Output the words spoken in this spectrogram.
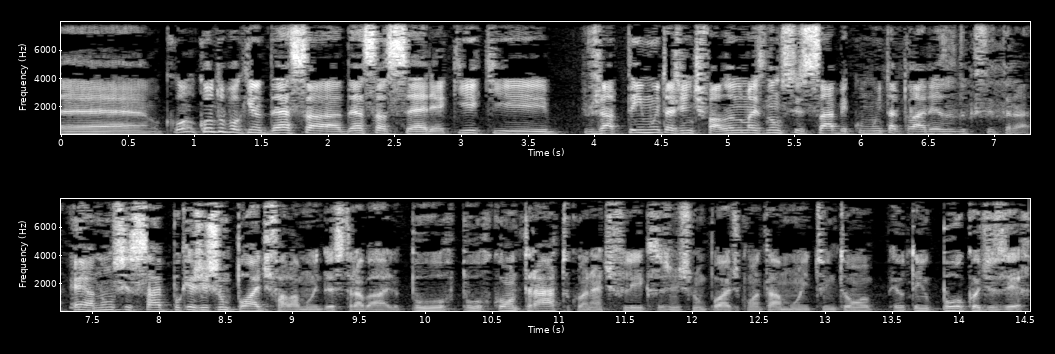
É, con- conta um pouquinho dessa, dessa série aqui, que já tem muita gente falando, mas não se sabe com muita clareza do que se trata. É, não se sabe porque a gente não pode falar muito desse trabalho. Por, por contrato com a Netflix, a gente não pode contar muito. Então eu tenho pouco a dizer.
